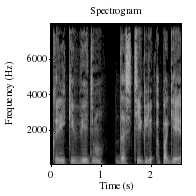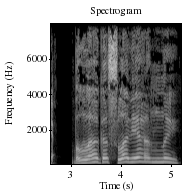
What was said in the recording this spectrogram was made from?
Крики ведьм достигли апогея. «Благословенны!»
